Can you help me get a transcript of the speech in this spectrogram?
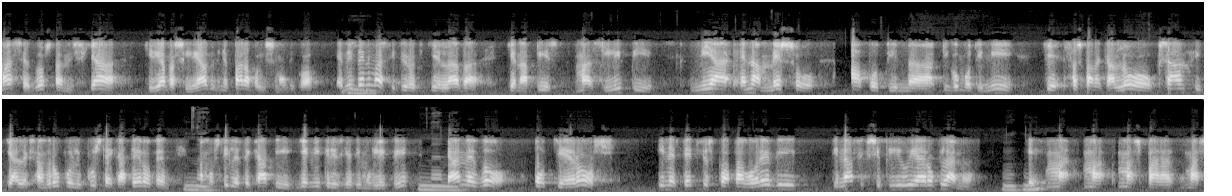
μα εδώ στα νησιά, κυρία Βασιλιάδου, είναι πάρα πολύ σημαντικό. Εμεί δεν είμαστε η πυρωτική Ελλάδα και να πει μα λείπει μια, ένα μέσο από την, την Κομωτινή και σα παρακαλώ, Ξάνθη και Αλεξανδρούπολη, που είστε εκατέρωθεν, ναι. να μου στείλετε κάτι γεννήτρη γιατί μου λείπει. Ναι, ναι. αν εδώ ο καιρός είναι τέτοιος που απαγορεύει την άφηξη πλοίου ή αεροπλάνου mm-hmm. και μα, μα, μας, παρα, μας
